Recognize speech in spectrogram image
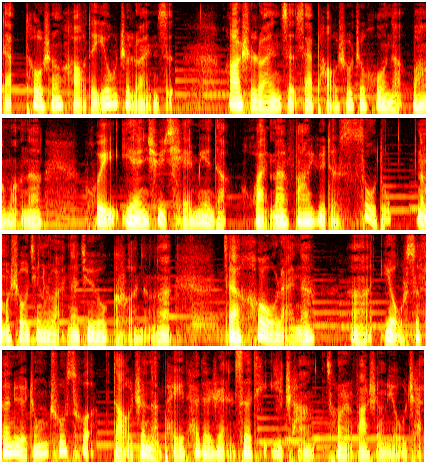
的、透生好的优质卵子；二是卵子在跑出之后呢，往往呢会延续前面的缓慢发育的速度，那么受精卵呢就有可能啊，在后来呢啊有丝分裂中出错，导致呢胚胎的染色体异常，从而发生流产。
